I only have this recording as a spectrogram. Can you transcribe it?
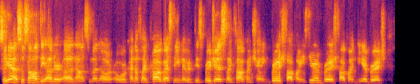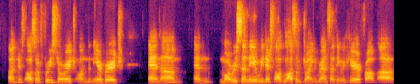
So yeah, so some of the other uh, announcement or, or kind of like progress being made with these bridges, like Filecoin Chainlink Bridge, Filecoin Ethereum Bridge, Filecoin Near Bridge. Uh, there's also free storage on the Near Bridge, and um, and more recently, we there's lots of joint grants. I think we hear from uh,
